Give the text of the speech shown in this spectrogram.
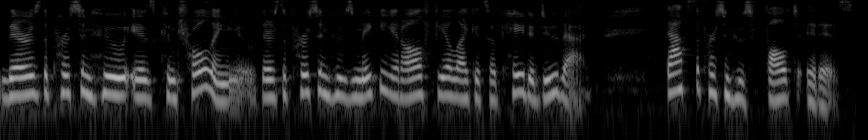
There's the person who is controlling you. There's the person who's making it all feel like it's okay to do that. That's the person whose fault it is.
